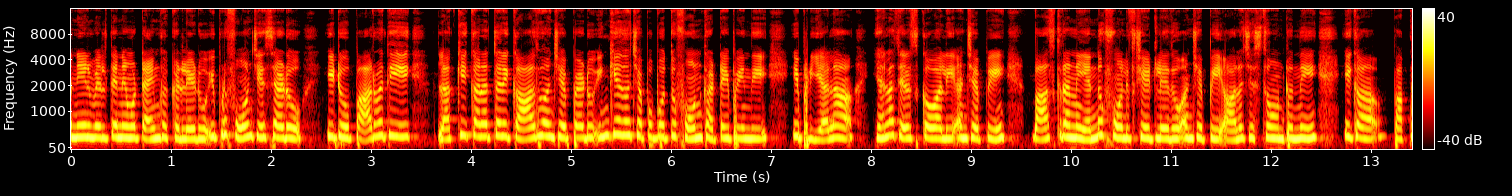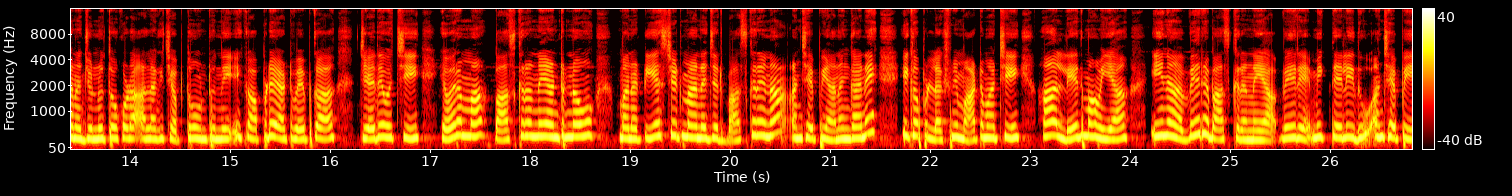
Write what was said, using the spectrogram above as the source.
నేను వెళ్తేనేమో టైంకి అక్కడ లేడు. ఇప్పుడు ఫోన్ చేశాడు. ఇటు పార్వతి లక్కీ కనతలి కాదు అని చెప్పాడు. ఇంకేదో చెప్పబోతూ ఫోన్ కట్ అయిపోయింది. ఇప్పుడు ఎలా? ఎలా తెలుసుకోవాలి అని చెప్పి భాస్కర్ అన్న ఎందుకు ఫోన్ లిఫ్ట్ చేయట్లేదు అని చెప్పి ఆలోచిస్తూ ఉంటుంది. ఇక పక్కన జున్నుతో కూడా అలాగే చెప్తూ ఉంటుంది. ఇక అప్పుడే అటువైపుగా జయదేవ్ వచ్చి ఎవరమ్మా? భాస్కర్ అన్నయ్య అంటున్నావు? మన టీ ఎస్టేట్ మేనేజర్ భాస్కరేనా? అని చెప్పి అనగానే ఇక అప్పుడు లక్ష్మి మాట మార్చి లేదు మామయ్య. ఈయన వేరే భాస్కర్ అన్నయ్య. వేరే మీకు తెలీదు అని చెప్పి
